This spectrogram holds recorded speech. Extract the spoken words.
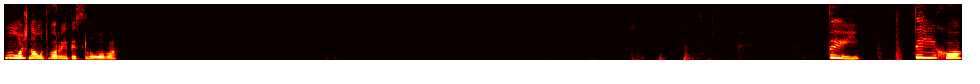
Можна утворити слово. Ти. Тихо.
